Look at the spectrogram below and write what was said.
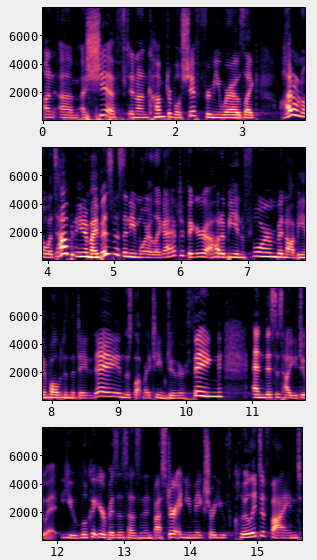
an um, a shift an uncomfortable shift for me where i was like i don't know what's happening in my business anymore. Like i have to figure out how to be informed but not be involved in the day-to-day and just let my team do their thing. And this is how you do it. You look at your business as an investor and you make sure you've clearly defined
